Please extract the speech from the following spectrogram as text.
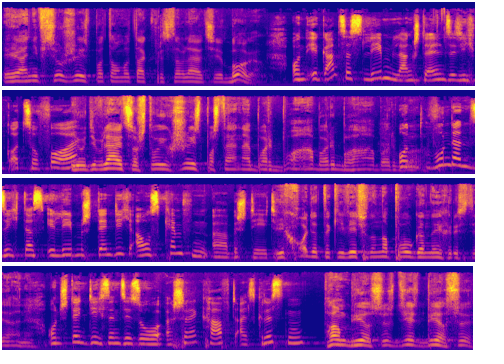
И они всю жизнь потом вот так представляют себе Бога. Und ihr ganzes Leben lang stellen sie sich Gott so vor И удивляются, что их жизнь постоянная борьба, борьба, борьба. und wundern sich, dass ihr Leben ständig aus Kämpfen äh, besteht. И ходят такие вечно напуганные христиане. Und ständig sind sie so äh, schreckhaft als Christen. Там бесы, здесь бесы.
